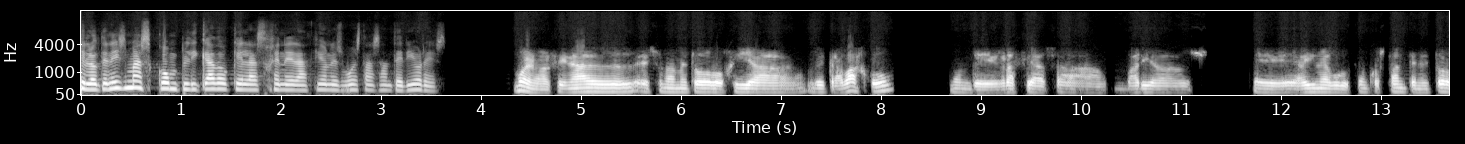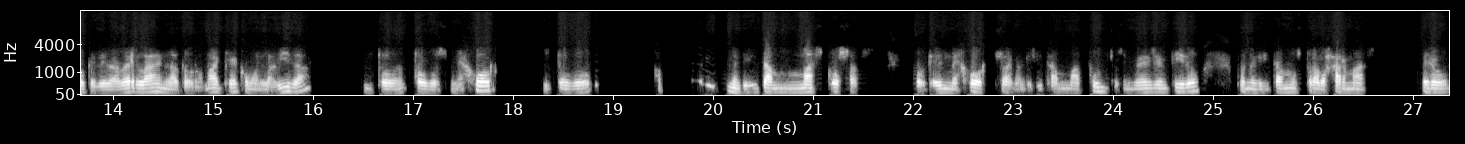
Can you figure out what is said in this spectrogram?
que lo tenéis más complicado que las generaciones vuestras anteriores? Bueno, al final es una metodología de trabajo donde gracias a varios eh, hay una evolución constante en el toro que debe haberla en la tauromaquia como en la vida todo, todo es mejor y todo necesita más cosas porque es mejor, o sea, necesitan más puntos. En ese sentido, pues necesitamos trabajar más pero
